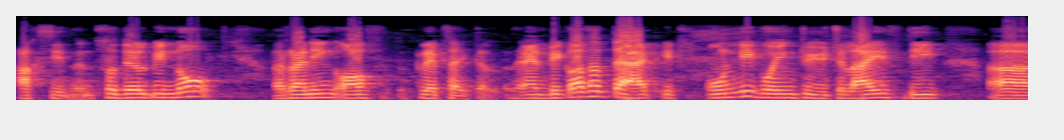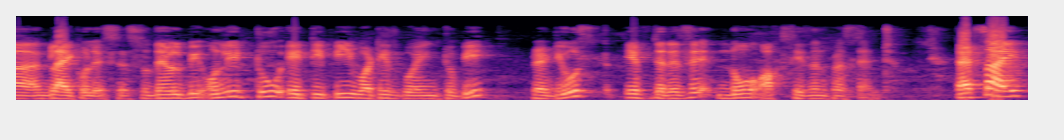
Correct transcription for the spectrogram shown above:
oxygen. So there will be no running of Krebs cycle. And because of that it's only going to utilize the uh, glycolysis. So there will be only 2 ATP what is going to be produced if there is a no oxygen present. That's why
